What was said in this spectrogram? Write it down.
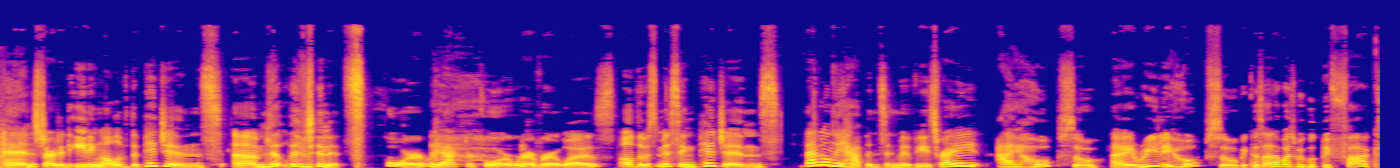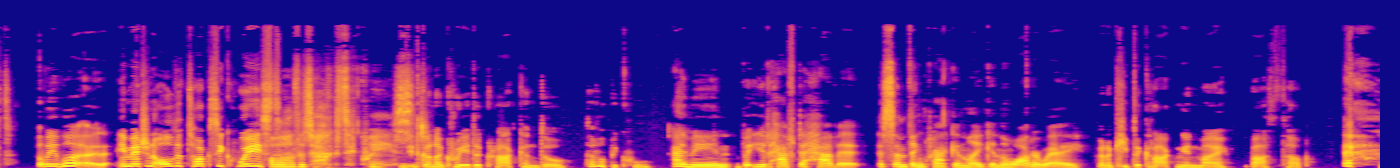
and started eating all of the pigeons um, that lived in its core, reactor core, wherever it was? All those missing pigeons. That only happens in movies, right? I hope so. I really hope so, because otherwise we would be fucked. We would. Imagine all the toxic waste. All the toxic waste. It's gonna create a kraken though. That would be cool. I mean, but you'd have to have it something kraken like in the waterway. I'm gonna keep the kraken in my bathtub.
